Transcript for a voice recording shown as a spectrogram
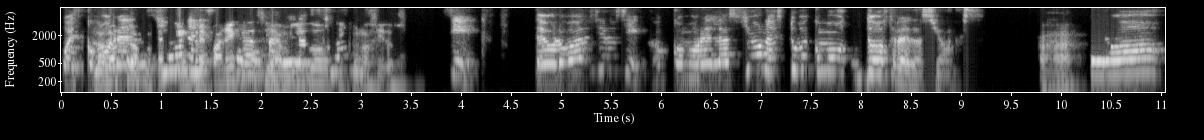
pues como No, no, pues, relaciones, entre parejas y amigos y conocidos. Sí, te lo voy a decir así, co- como relaciones, tuve como dos relaciones, Ajá, pero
